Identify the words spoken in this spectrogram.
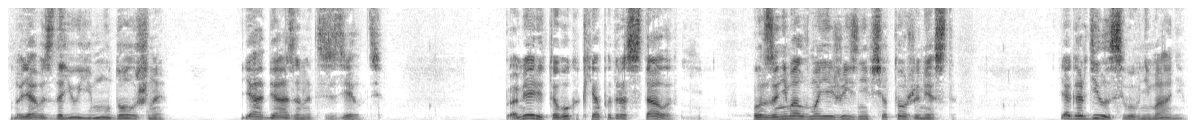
Но я воздаю ему должное. Я обязан это сделать. По мере того, как я подрастала, он занимал в моей жизни все то же место. Я гордилась его вниманием.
